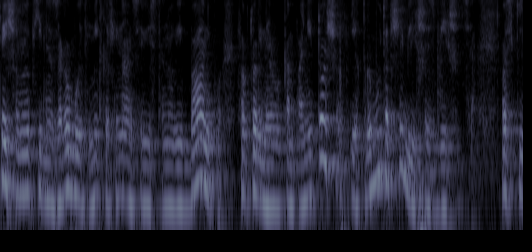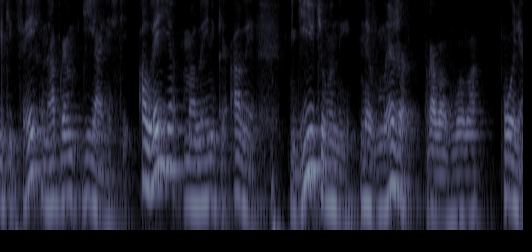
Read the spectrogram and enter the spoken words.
те, що необхідно заробити мікрофінансовій установі банку, факторинговій компанії тощо, їх прибуток ще більше збільшиться, оскільки це їх напрям діяльності. Але є маленьке, але діють вони не в межах правового поля.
